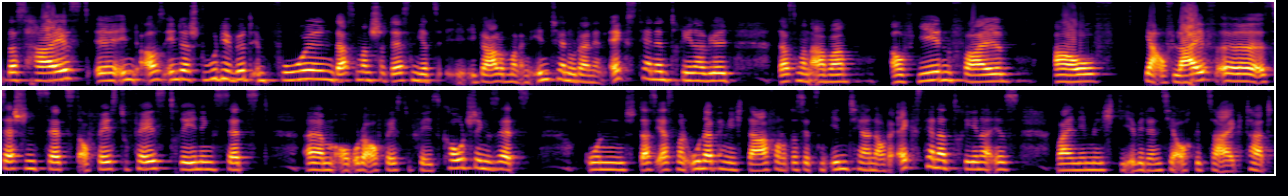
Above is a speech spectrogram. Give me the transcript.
Das heißt, äh, in, aus, in der Studie wird empfohlen, dass man stattdessen jetzt, egal ob man einen internen oder einen externen Trainer wählt, dass man aber auf jeden Fall auf ja, auf Live-Sessions setzt, auf Face-to-Face-Trainings setzt ähm, oder auf Face-to-Face-Coaching setzt und das erstmal unabhängig davon, ob das jetzt ein interner oder externer Trainer ist, weil nämlich die Evidenz ja auch gezeigt hat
